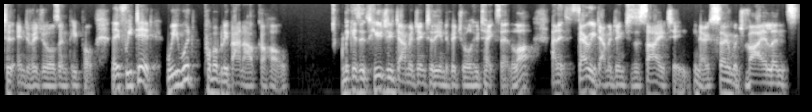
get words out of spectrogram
to individuals and people. If we did, we would probably ban alcohol because it's hugely damaging to the individual who takes it a lot and it's very damaging to society. You know so much violence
